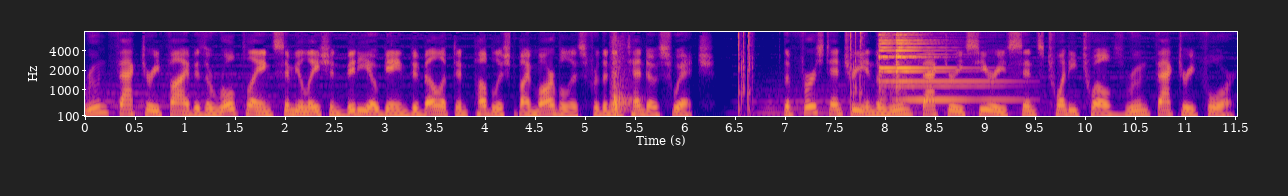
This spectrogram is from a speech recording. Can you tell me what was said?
Rune Factory 5 is a role-playing simulation video game developed and published by Marvelous for the Nintendo Switch. The first entry in the Rune Factory series since 2012's Rune Factory 4,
